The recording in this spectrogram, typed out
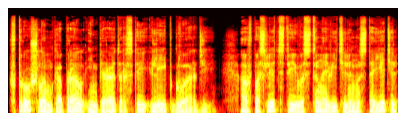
В прошлом капрал императорской лейб-гвардии, а впоследствии восстановитель и настоятель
